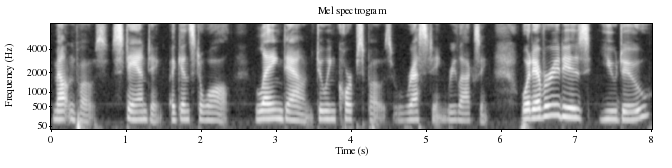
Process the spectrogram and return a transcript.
Mountain pose, standing against a wall, laying down, doing corpse pose, resting, relaxing. Whatever it is you do,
